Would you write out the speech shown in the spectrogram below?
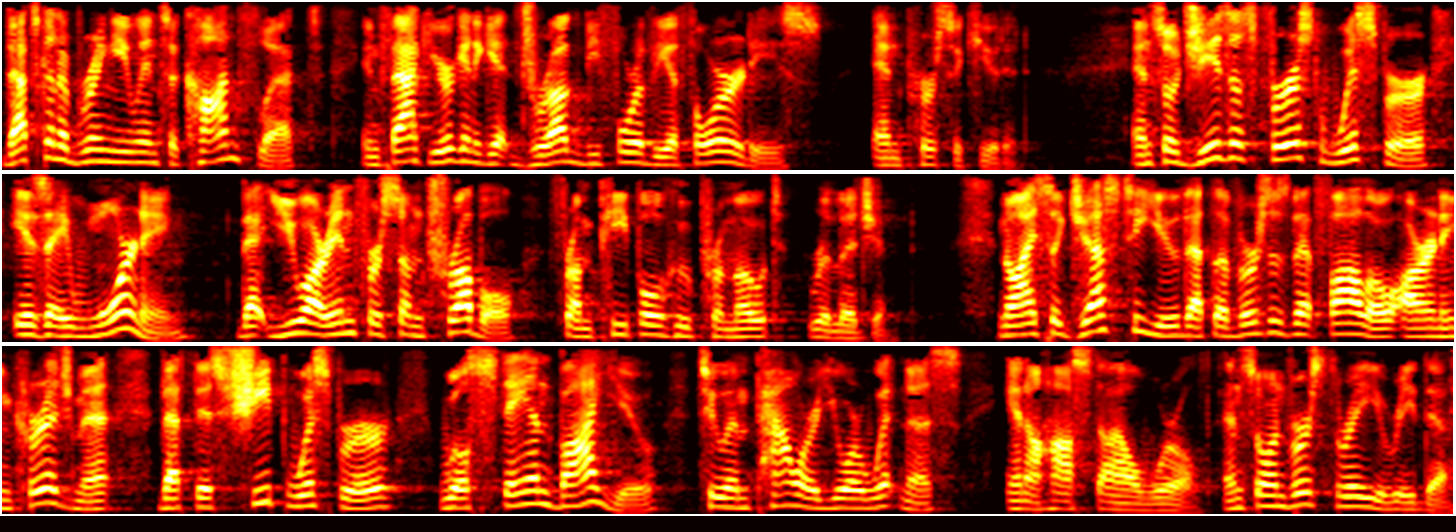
that's going to bring you into conflict. In fact, you're going to get drugged before the authorities and persecuted. And so Jesus' first whisper is a warning that you are in for some trouble from people who promote religion. Now, I suggest to you that the verses that follow are an encouragement that this sheep whisperer will stand by you to empower your witness in a hostile world. And so in verse 3, you read this.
